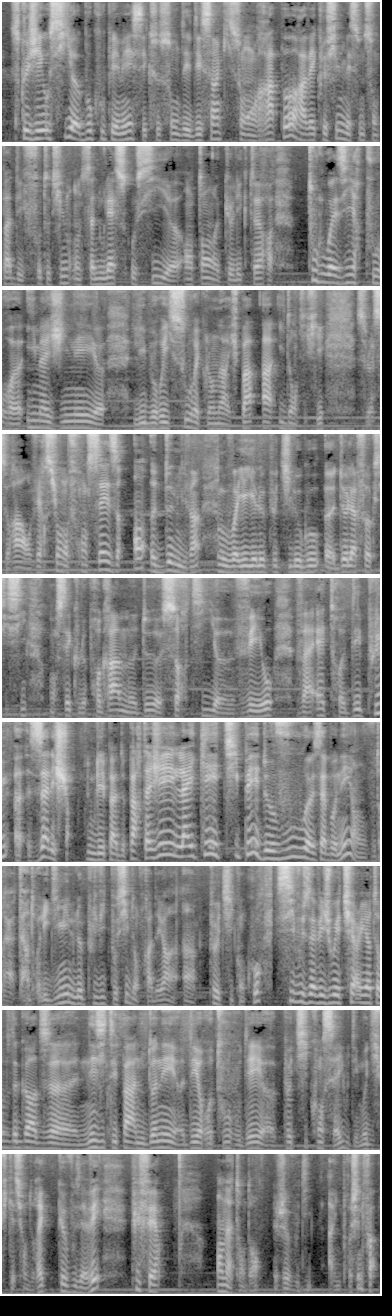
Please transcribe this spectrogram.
Ce que j'ai aussi euh, beaucoup aimé, c'est que ce sont des dessins qui sont en rapport avec le film, mais ce ne sont pas des photos de film. Ça nous laisse aussi, en tant que lecteur, tout loisir pour euh, imaginer euh, les bruits sourds et que l'on n'arrive pas à identifier. Cela sera en version française en 2020. vous voyez, il y a le petit logo euh, de la Fox ici. On sait que le programme de sortie VO va être des plus alléchants. N'oubliez pas de partager, liker, tiper, de vous abonner. On voudrait atteindre les 10 000 le plus vite possible. On fera d'ailleurs un, petit concours. Si vous avez joué Chariot of the Gods, n'hésitez pas à nous donner des retours ou des petits conseils ou des modifications de règles que vous avez pu faire. En attendant, je vous dis à une prochaine fois.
